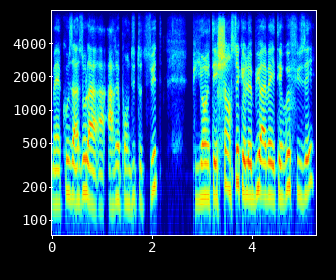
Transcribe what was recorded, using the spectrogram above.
mais Cruz Azul a, répondu tout de suite. Puis ils ont été chanceux que le but avait été refusé.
